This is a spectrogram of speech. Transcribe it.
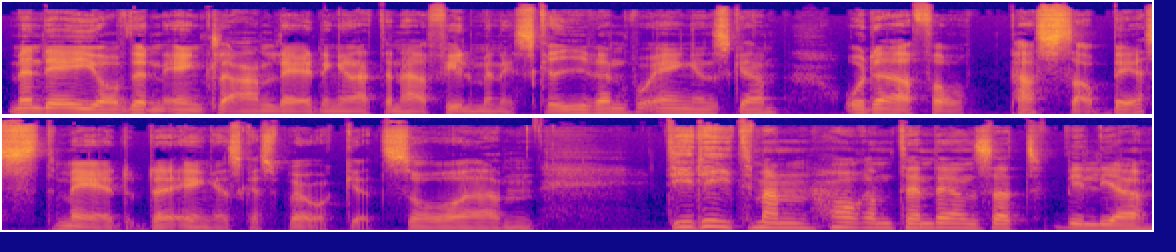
Men det är ju av den enkla anledningen att den här filmen är skriven på engelska och därför passar bäst med det engelska språket. Så um, det är dit man har en tendens att vilja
